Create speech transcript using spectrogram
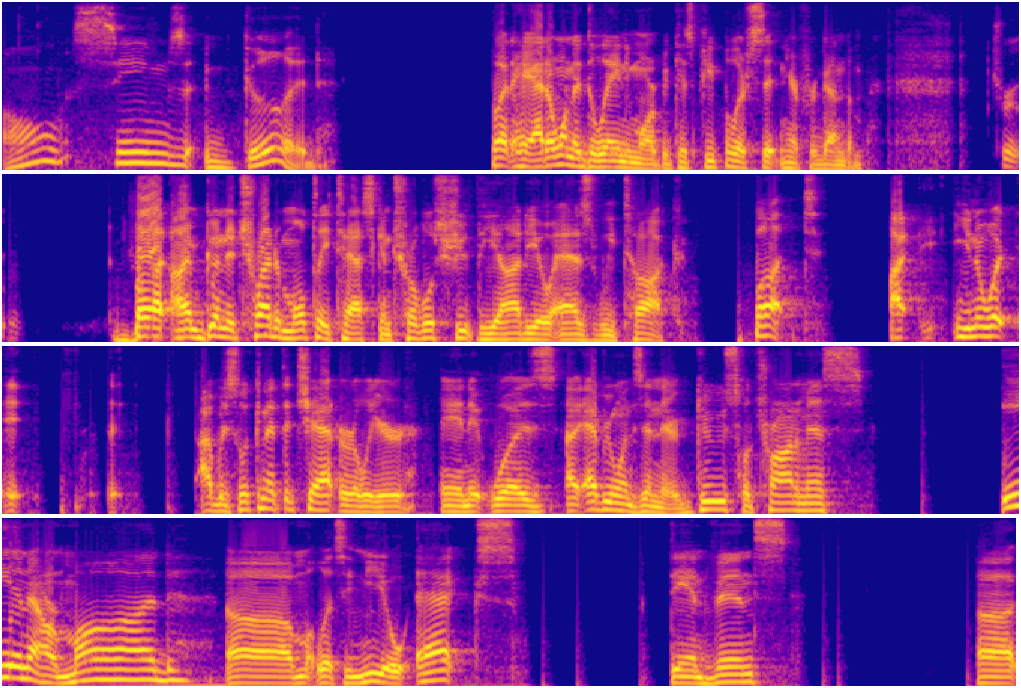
All seems good. But hey, I don't want to delay anymore because people are sitting here for Gundam. True. But I'm going to try to multitask and troubleshoot the audio as we talk. But I, you know what? It, I was looking at the chat earlier, and it was uh, everyone's in there: Goose, Latronimus, Ian, our mod. Um, let's see, Neo X, Dan Vince, uh,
